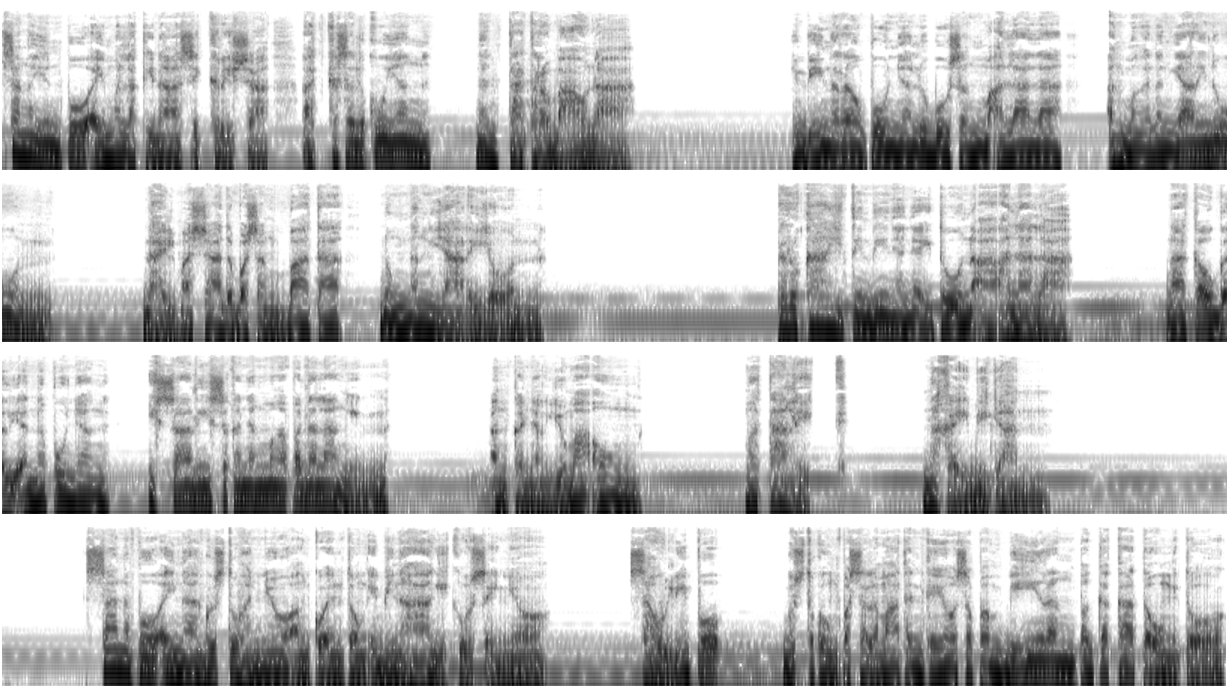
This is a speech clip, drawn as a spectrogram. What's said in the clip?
Sa ngayon po ay malaki na si Krisha at kasalukuyang nagtatrabaho na. Hindi na raw po niya lubusang maalala ang mga nangyari noon dahil masyado ba siyang bata nung nangyari yun. Pero kahit hindi niya niya ito naaalala, nakaugalian na po niyang isali sa kanyang mga panalangin ang kanyang yumaong matalik na kaibigan. Sana po ay nagustuhan niyo ang kwentong ibinahagi ko sa inyo. Sa huli po, gusto kong pasalamatan kayo sa pambihirang pagkakataong ito.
